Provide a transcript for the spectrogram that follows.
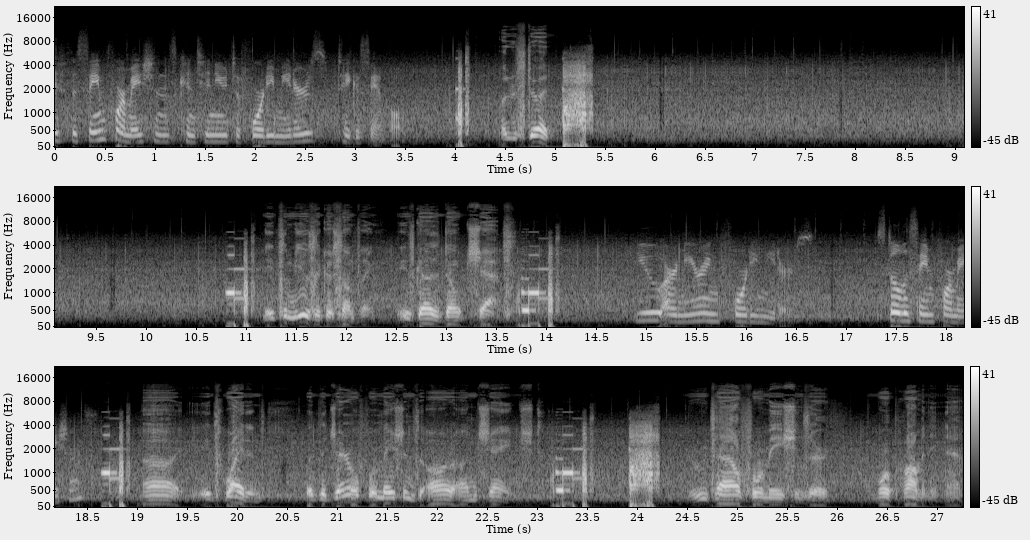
If the same formations continue to 40 meters, take a sample. Understood. Need some music or something. These guys don't chat. You are nearing 40 meters. Still the same formations? Uh, it's widened, but the general formations are unchanged. The rutile formations are more prominent now.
